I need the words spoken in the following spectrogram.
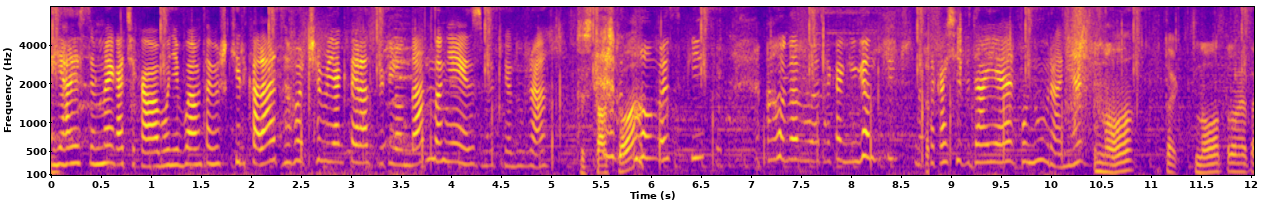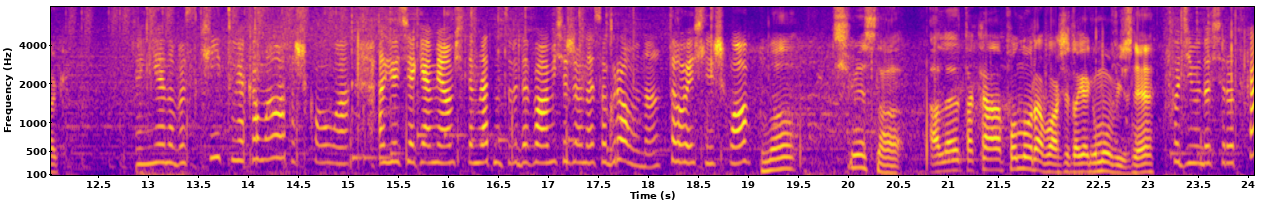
Ja jestem mega ciekawa, bo nie byłam tam już kilka lat. Zobaczymy jak teraz wygląda. No nie jest zbytnio duża. To jest ta szkoła? O, bez kitu. A ona była taka gigantyczna. Taka się wydaje ponura, nie? No, tak, no, trochę tak. Nie no, bez kitu, jaka mała ta szkoła. A wiecie, jak ja miałam 7 lat, no to wydawała mi się, że ona jest ogromna. To myślisz, chłop? No, śmieszna, ale taka ponura właśnie, tak jak mówisz, nie? Wchodzimy do środka?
